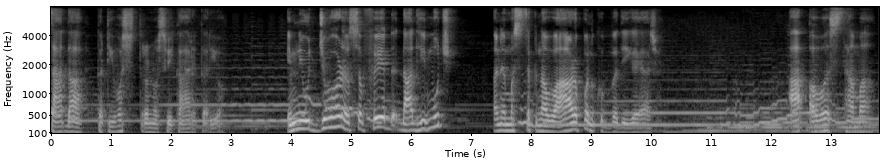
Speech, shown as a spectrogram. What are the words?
સાદા કટિવસ્ત્રનો સ્વીકાર કર્યો. એમની ઉજ્જવળ સફેદ દાઢી મૂછ અને મસ્તકના વાળ પણ ખૂબ વધી ગયા છે. આ અવસ્થામાં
